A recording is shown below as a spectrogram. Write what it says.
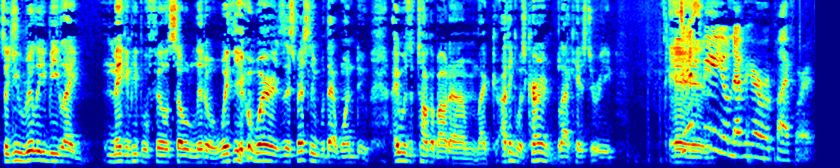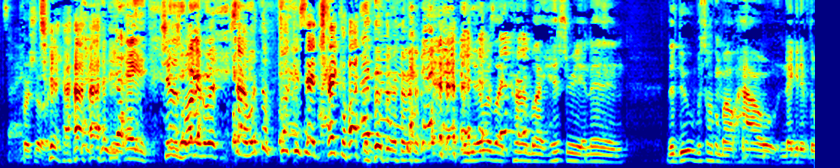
So you really be like making people feel so little with your words, especially with that one dude. It was a talk about um like I think it was current Black History. And Just me, you'll never hear a reply for it. Sorry. for sure. hey, she was wondering, what, sorry, what the fuck is that Drake line? but yeah, it was like current Black history, and then the dude was talking about how negative the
